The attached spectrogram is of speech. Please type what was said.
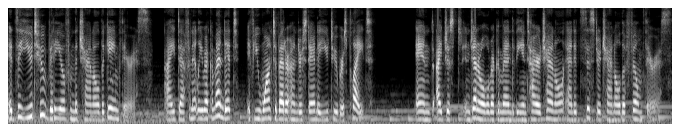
It's a YouTube video from the channel The Game Theorists. I definitely recommend it if you want to better understand a YouTuber's plight. And I just, in general, recommend the entire channel and its sister channel, The Film Theorists.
